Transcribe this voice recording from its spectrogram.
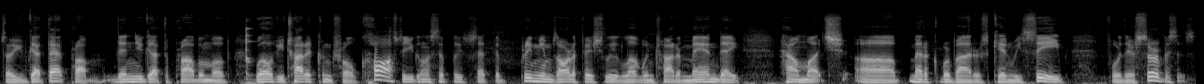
So you've got that problem. Then you've got the problem of well, if you try to control cost, are you going to simply set the premiums artificially low and try to mandate how much uh, medical providers can receive for their services?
